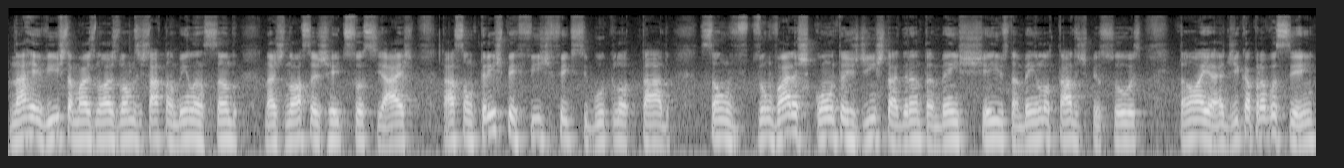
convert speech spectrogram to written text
na revista, mas nós vamos estar também lançando nas nossas redes sociais. Tá? São três perfis de Facebook lotado, são, são várias contas de Instagram também cheios também, lotados de pessoas. Então aí a dica para você, hein?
